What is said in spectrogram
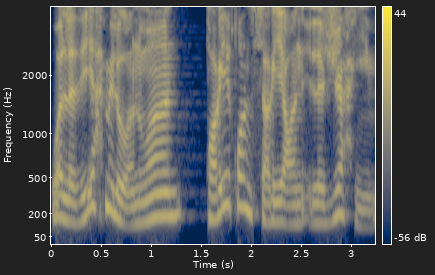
والذي يحمل عنوان طريق سريع إلى الجحيم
